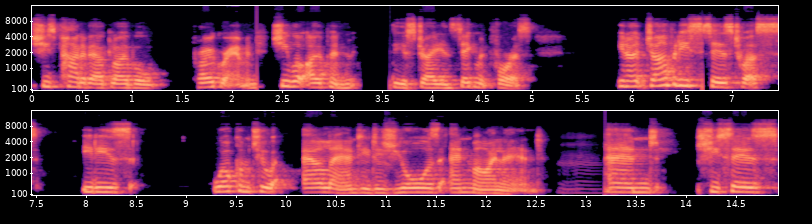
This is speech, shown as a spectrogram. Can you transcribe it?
she's part of our global program and she will open the Australian segment for us. You know, Japati says to us, it is welcome to our land, it is yours and my land. Mm. And she says,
